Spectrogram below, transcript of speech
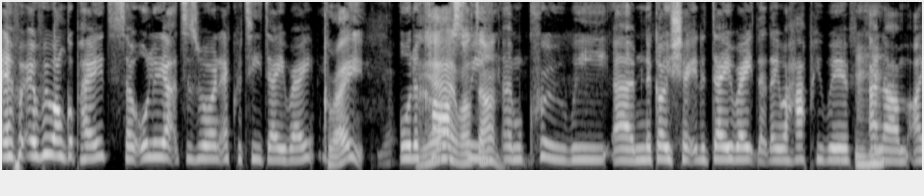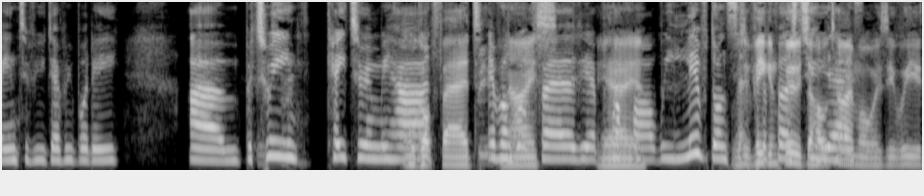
everyone got paid, so all of the actors were on equity day rate. great. All the Yeah, cast, well we, done. um, crew, we um, negotiated a day rate that they were happy with, Mm-hmm. and um, I interviewed everybody. Um, between catering, we All had got fed. everyone nice. got fed, yeah, Yeah, proper. yeah. We lived on Was it for vegan the first food the whole years. time, or was it? Were you,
